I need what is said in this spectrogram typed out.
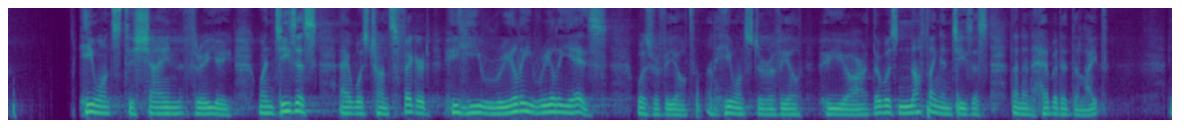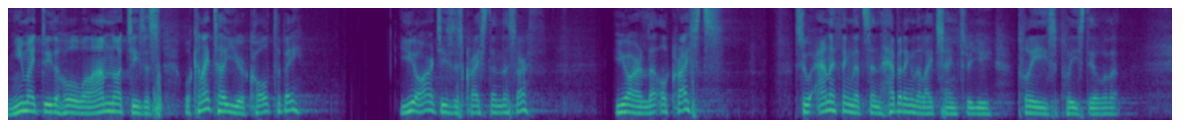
He wants to shine through you. When Jesus uh, was transfigured, who he really, really is was revealed, and He wants to reveal who you are. There was nothing in Jesus that inhibited the light. And you might do the whole, well, I'm not Jesus. Well, can I tell you, you're called to be? You are Jesus Christ in this earth. You are little Christs. So anything that's inhibiting the light shine through you, please, please deal with it.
